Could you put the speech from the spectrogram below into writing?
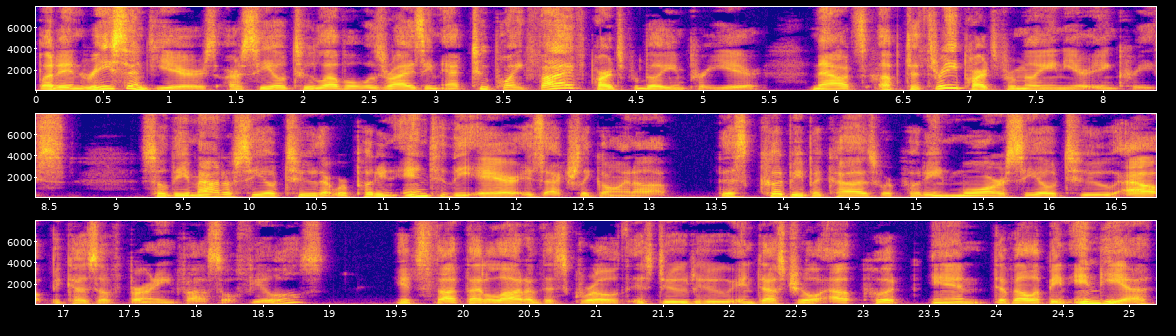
But in recent years, our CO2 level was rising at 2.5 parts per million per year. Now it's up to 3 parts per million year increase. So the amount of CO2 that we're putting into the air is actually going up. This could be because we're putting more CO2 out because of burning fossil fuels. It's thought that a lot of this growth is due to industrial output in developing India,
